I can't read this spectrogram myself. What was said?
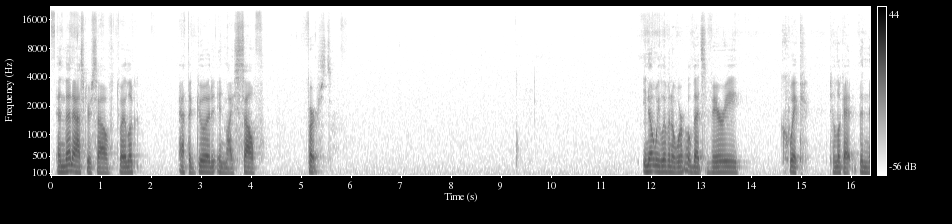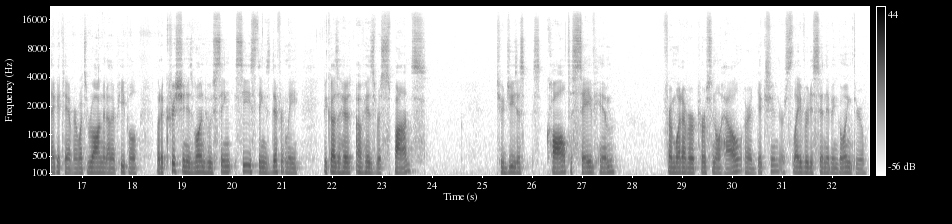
And then ask yourself, do I look at the good in myself first. You know, we live in a world that's very quick to look at the negative or what's wrong in other people, but a Christian is one who sing, sees things differently because of his, of his response to Jesus' call to save him from whatever personal hell or addiction or slavery to sin they've been going through.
